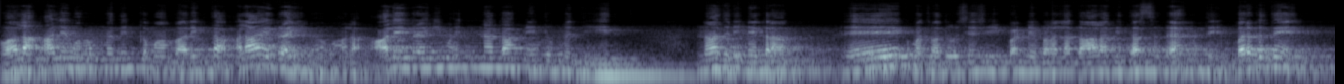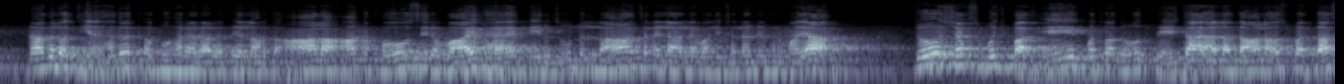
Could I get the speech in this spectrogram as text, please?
वाला आल मोहम्मद कमा बारिकता अला इब्राहिम वाला आल इब्राहिम इन्ना हमीद मजीद। नाजरीन कराम, एक मतलब दूसरे शरीफ पढ़ने पर अल्लाह ताला की दस रहमतें, बरकतें नाजल होती हैं। हज़रत अबू हरारा रज़ी अल्लाह ताला हो से रवायत है कि रसूल अल्लाह वसल्लम ने फरमाया, जो शख्स मुझ पर एक मतवा दूध भेजता है, अल्लाह ताला उस पर दस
